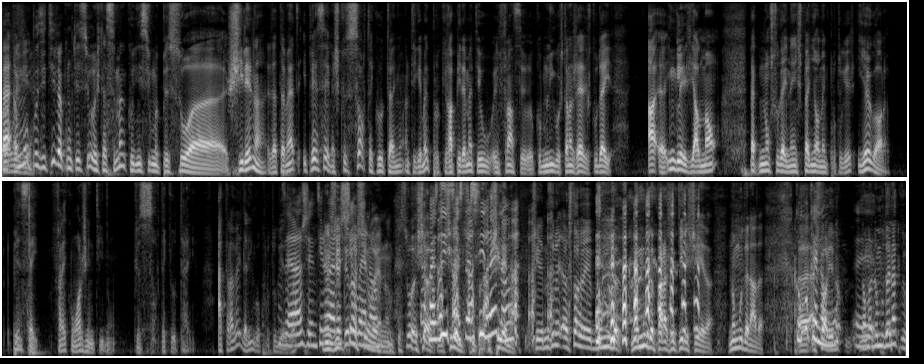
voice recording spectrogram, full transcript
Ah, o Olivia? meu positivo aconteceu esta semana, conheci uma pessoa chilena, exatamente, e pensei, mas que sorte é que eu tenho, antigamente, porque rapidamente eu, em França, como língua estrangeira, estudei inglês e alemão, portanto, não estudei nem espanhol nem português, e agora pensei, falei com um argentino, que sorte é que eu tenho, através da língua portuguesa. Mas era argentino era Argentino chileno? chileno? Pessoa, Mas chilena, disseste chilena, chileno. chilena, chilena, mas a história não muda, não muda para a Argentina e chilena. Não muda nada. Como Ah, que história não? não? Não, não muda nada em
